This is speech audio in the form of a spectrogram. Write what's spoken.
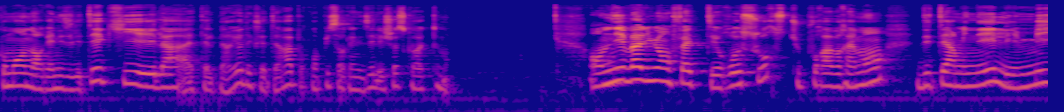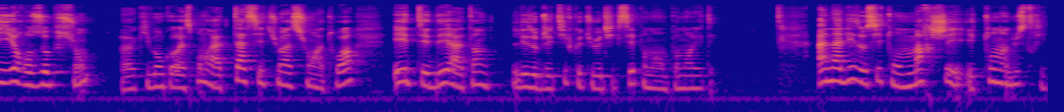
Comment on organise l'été, qui est là à telle période, etc., pour qu'on puisse organiser les choses correctement. En évaluant en fait tes ressources, tu pourras vraiment déterminer les meilleures options euh, qui vont correspondre à ta situation à toi et t'aider à atteindre les objectifs que tu veux te fixer pendant, l'été. Analyse aussi ton marché et ton industrie.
